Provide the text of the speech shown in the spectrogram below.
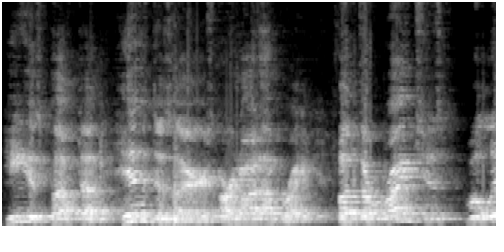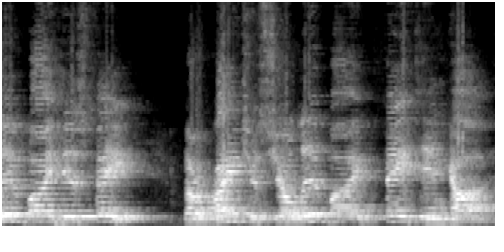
He is puffed up. His desires are not upright, but the righteous will live by his faith. The righteous shall live by faith in God.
